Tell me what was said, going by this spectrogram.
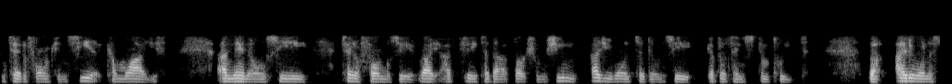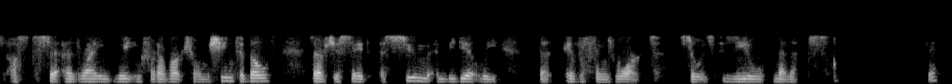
and Terraform can see it come live. And then it'll say, Terraform will say, right, I've created that virtual machine as you wanted, and say everything's complete. But I don't want us, to sit around waiting for a virtual machine to build. So I've just said assume immediately that everything's worked. So it's zero minutes. Okay.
